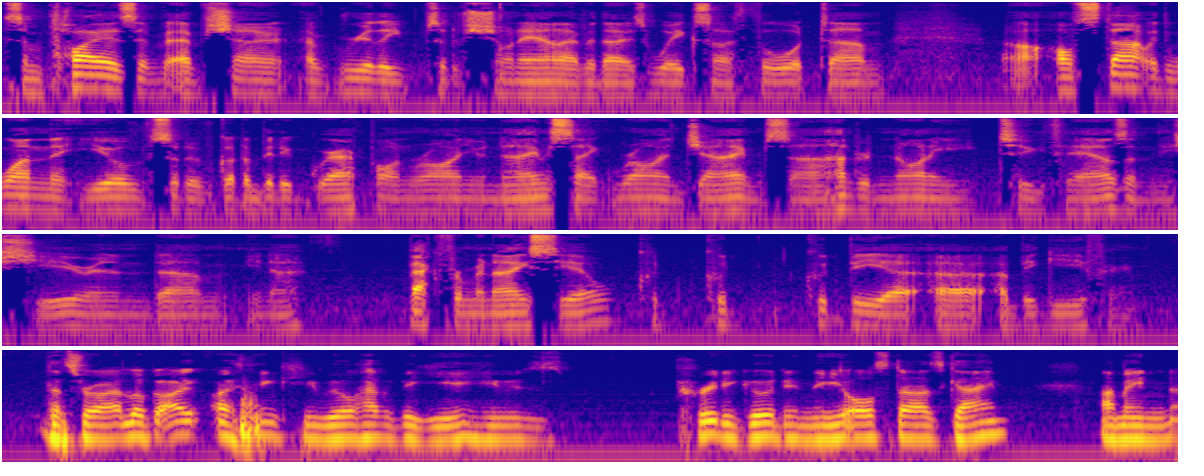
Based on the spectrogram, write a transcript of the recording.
Some players have, have, shown have really sort of shone out over those weeks. I thought. Um, I'll start with one that you've sort of got a bit of grap on, Ryan. Your namesake, Ryan James, uh, 192,000 this year, and um, you know, back from an ACL could could could be a, a, a big year for him. That's right. Look, I, I think he will have a big year. He was pretty good in the All Stars game. I mean,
